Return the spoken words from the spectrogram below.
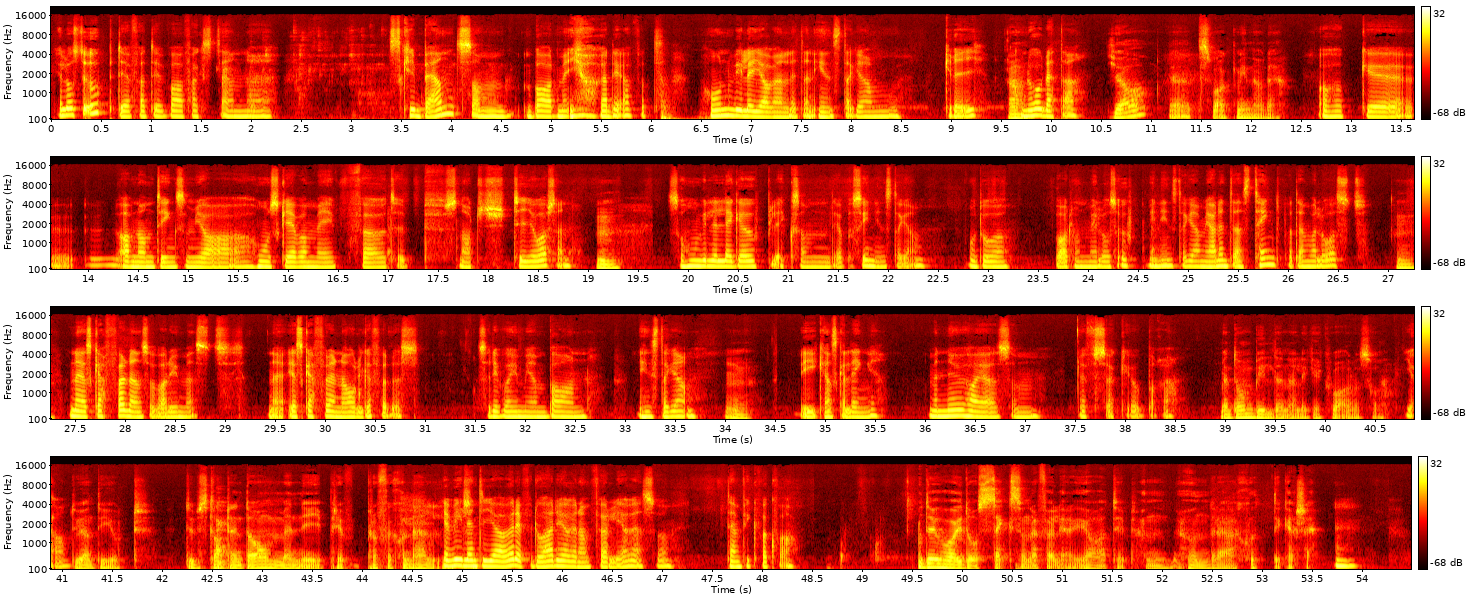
Jag låste upp det för att det var faktiskt en eh, skribent som bad mig göra det. För att hon ville göra en liten Instagram-grej. Ja. Kommer du ihåg detta? Ja, jag har ett svagt minne av det. Och eh, av någonting som jag, hon skrev om mig för typ snart tio år sedan. Mm. Så hon ville lägga upp liksom det på sin Instagram. Och då bad hon mig låsa upp min Instagram. Jag hade inte ens tänkt på att den var låst. Mm. När jag skaffade den så var det ju mest... Nej, jag skaffade den när Olga föddes. Så det var ju mer en barn-Instagram. Mm. i ganska länge. Men nu har jag som... Nu försöker jag bara... Men de bilderna ligger kvar och så. Ja. Du har inte gjort... Du startar inte om en ny professionell... Jag ville inte göra det för då hade jag redan följare. Så den fick vara kvar. Och du har ju då 600 följare. Jag har typ 170 kanske. Mm.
